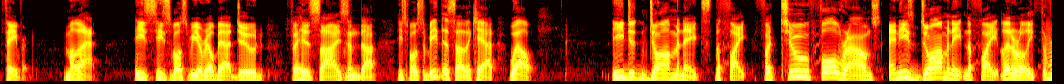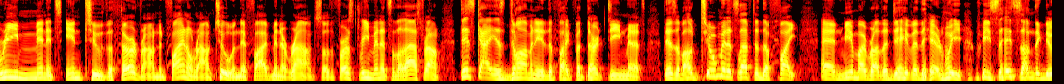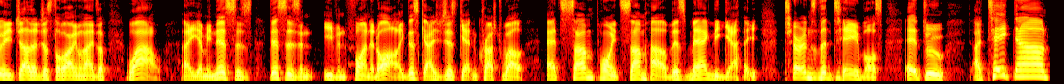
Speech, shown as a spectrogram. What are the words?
favorite. Malott. He's he's supposed to be a real bad dude for his size, and uh, he's supposed to beat this other cat. Well, he dominates the fight for two full rounds, and he's dominating the fight literally three minutes into the third round and final round, too, in their five minute rounds. So the first three minutes of the last round, this guy has dominated the fight for 13 minutes. There's about two minutes left in the fight, and me and my brother David there, and we, we say something to each other just along the lines of, wow. I, I mean, this is this isn't even fun at all. Like this guy's just getting crushed. Well, at some point, somehow, this Magny guy turns the tables uh, through a takedown.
